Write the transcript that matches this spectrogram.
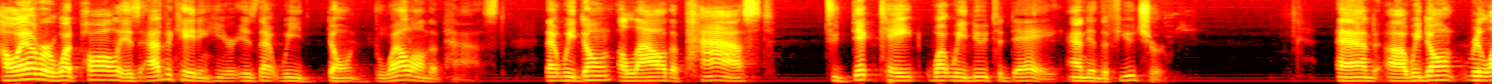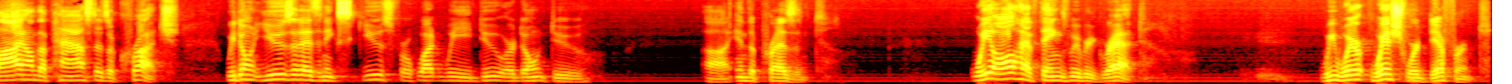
However, what Paul is advocating here is that we don't dwell on the past, that we don't allow the past to dictate what we do today and in the future. And uh, we don't rely on the past as a crutch. We don't use it as an excuse for what we do or don't do uh, in the present. We all have things we regret. We wish we're different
